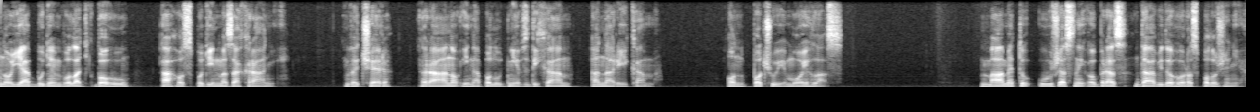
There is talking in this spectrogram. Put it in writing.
No ja budem volať k Bohu a hospodin ma zachráni. Večer, ráno i napoludne vzdychám a nariekam. On počuje môj hlas. Máme tu úžasný obraz Dávidovho rozpoloženia.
